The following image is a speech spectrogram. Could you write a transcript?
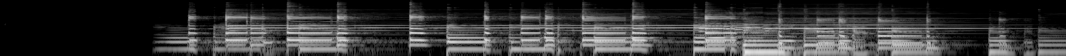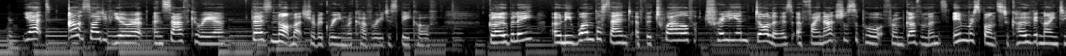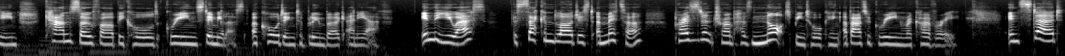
Yet, outside of Europe and South Korea, there's not much of a green recovery to speak of. Globally, only 1% of the $12 trillion of financial support from governments in response to COVID 19 can so far be called green stimulus, according to Bloomberg NEF. In the US, the second largest emitter, President Trump has not been talking about a green recovery. Instead,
